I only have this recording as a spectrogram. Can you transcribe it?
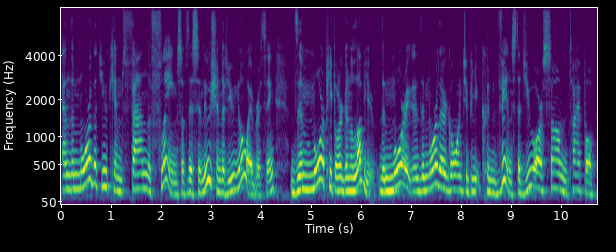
And the more that you can fan the flames of this illusion that you know everything, the more people are going to love you. The more, the more they're going to be convinced that you are some type of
